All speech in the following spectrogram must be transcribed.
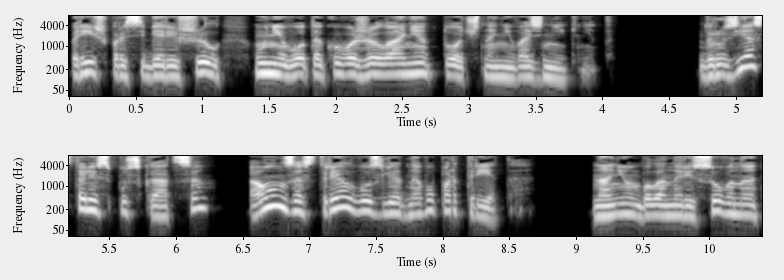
Приш про себя решил, у него такого желания точно не возникнет. Друзья стали спускаться, а он застрял возле одного портрета. На нем была нарисована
